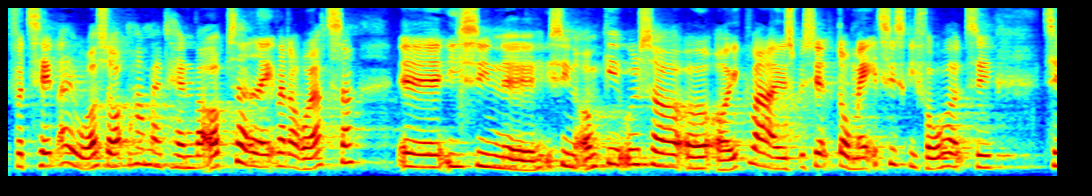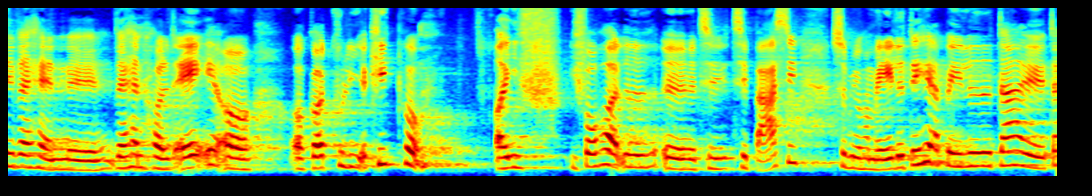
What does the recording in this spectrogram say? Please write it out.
fortæller jo også om ham, at han var optaget af, hvad der rørte sig øh, i, sin, øh, i sine omgivelser, og, og ikke var øh, specielt dogmatisk i forhold til, til hvad, han, øh, hvad han holdt af og, og godt kunne lide at kigge på. Og i, i forholdet øh, til, til Barsi, som jo har malet det her billede, der, øh, der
